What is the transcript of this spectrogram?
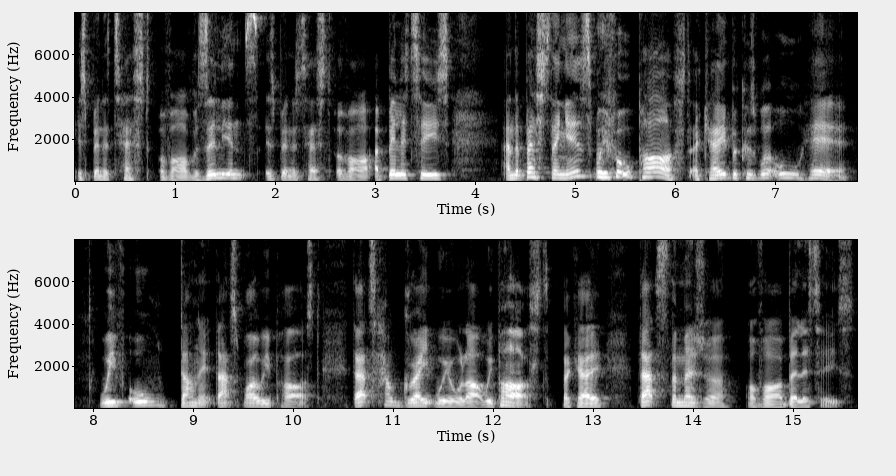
It's been a test of our resilience. It's been a test of our abilities. And the best thing is, we've all passed. Okay, because we're all here. We've all done it. That's why we passed. That's how great we all are. We passed. Okay, that's the measure of our abilities.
